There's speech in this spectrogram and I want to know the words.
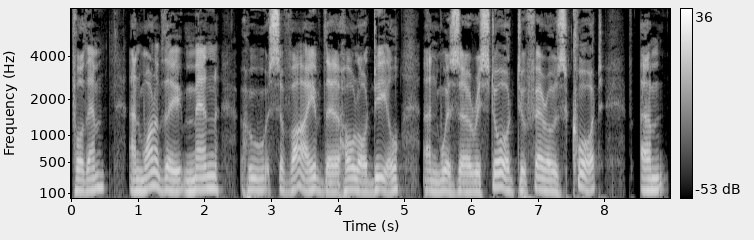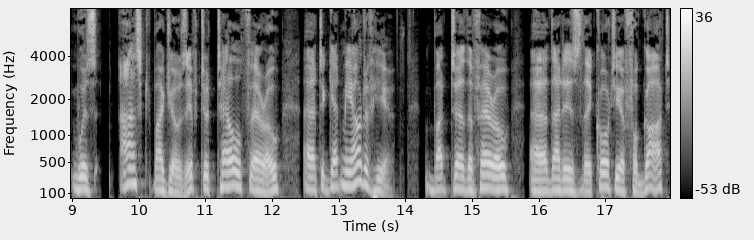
for them, and one of the men who survived the whole ordeal and was restored to Pharaoh's court um, was asked by Joseph to tell Pharaoh uh, to get me out of here. But uh, the Pharaoh, uh, that is, the courtier, forgot,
